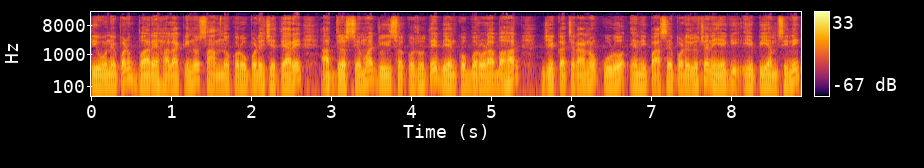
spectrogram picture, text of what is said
તેઓને પણ ભારે હાલાકીનો સામનો કરવો પડે છે. ત્યારે આપ દ્રશ્યમાં જોઈ શકો છો તે બેંક ઓફ બરોડા બહાર, જે કચરાનો કૂડો એની પાસે પડેલો છે ને અહીંયા એપીએમસીની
